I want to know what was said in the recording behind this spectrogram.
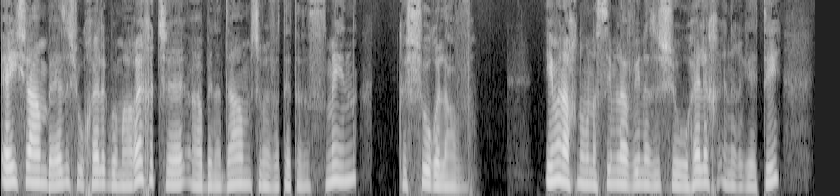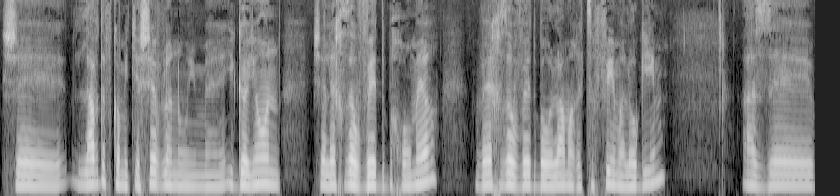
אי שם באיזשהו חלק במערכת שהבן אדם שמבטא את התסמין קשור אליו. אם אנחנו מנסים להבין איזשהו הלך אנרגטי, שלאו דווקא מתיישב לנו עם אה, היגיון של איך זה עובד בחומר ואיך זה עובד בעולם הרצפים הלוגיים, אז uh,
